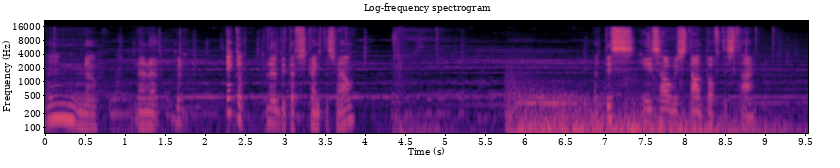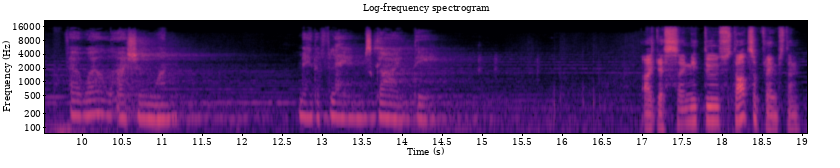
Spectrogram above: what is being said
Uh, no. No, no. We'll take a little bit of strength as well. But this is how we start off this time. Farewell, Ashen One. May the flames guide thee. I guess I need to start some flames then.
